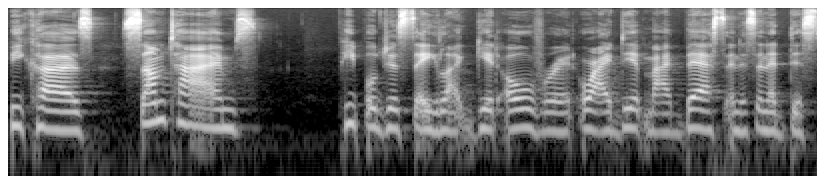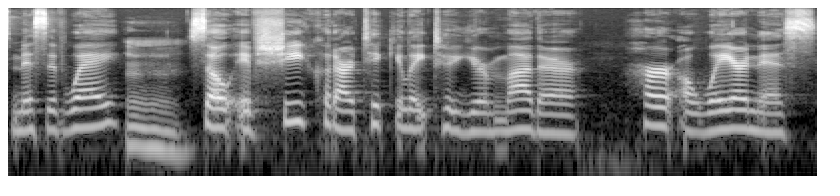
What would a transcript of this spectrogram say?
Because sometimes people just say like get over it or i did my best and it's in a dismissive way mm-hmm. so if she could articulate to your mother her awareness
